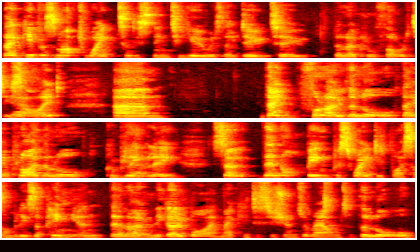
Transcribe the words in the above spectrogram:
they give as much weight to listening to you as they do to the local authority Yeah. side um they follow the law they apply the law completely. So they're not being persuaded by somebody's opinion. They'll only go by making decisions around the law.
